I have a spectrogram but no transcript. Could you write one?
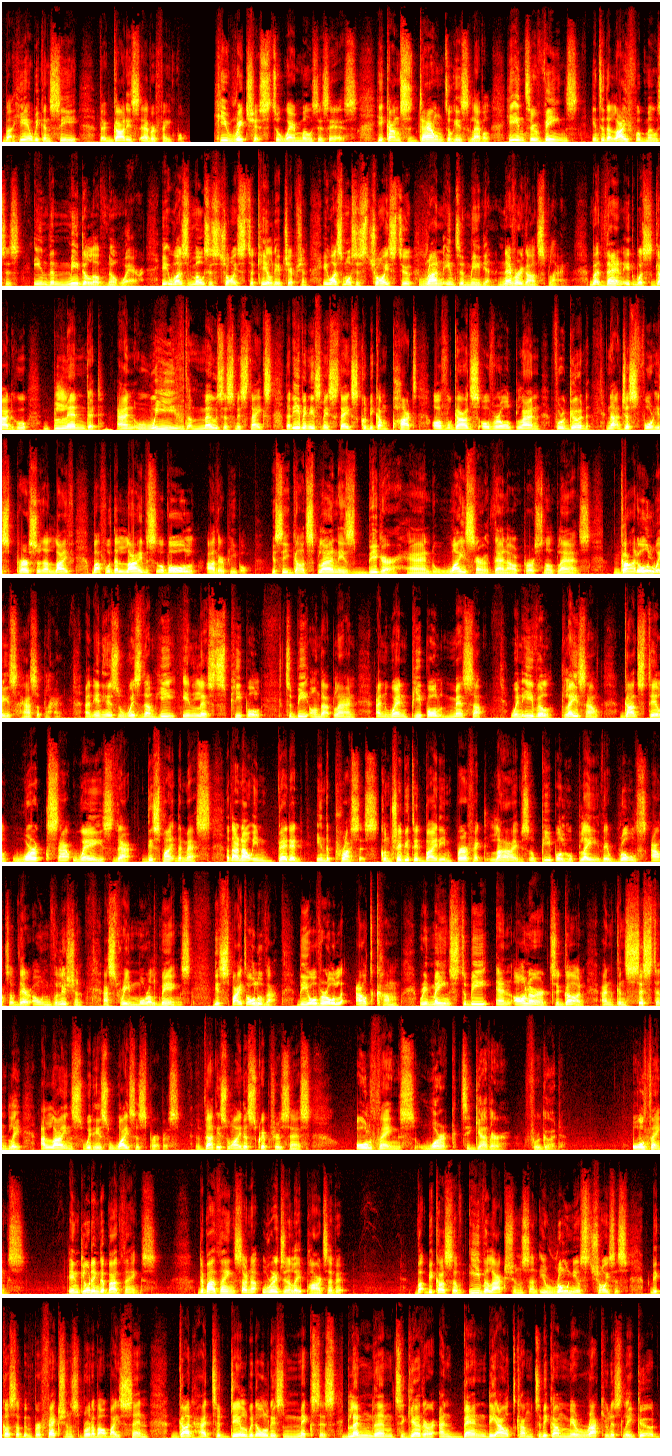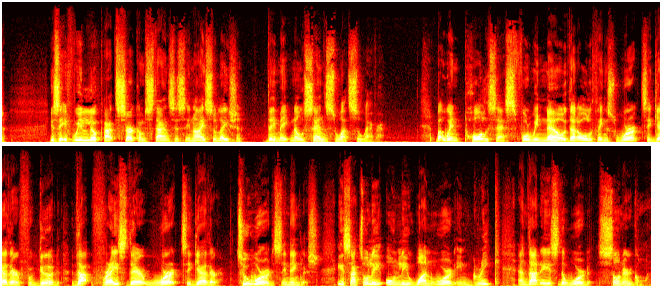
But here we can see that God is ever faithful. He reaches to where Moses is. He comes down to his level. He intervenes into the life of Moses in the middle of nowhere. It was Moses' choice to kill the Egyptian. It was Moses' choice to run into Midian, never God's plan. But then it was God who blended and weaved Moses' mistakes, that even his mistakes could become part of God's overall plan for good, not just for his personal life, but for the lives of all other people. You see, God's plan is bigger and wiser than our personal plans. God always has a plan, and in his wisdom, he enlists people to be on that plan. And when people mess up, when evil plays out, God still works out ways that, despite the mess, that are now embedded in the process, contributed by the imperfect lives of people who play their roles out of their own volition as free moral beings. Despite all of that, the overall outcome remains to be an honor to God and consistently aligns with His wisest purpose. That is why the scripture says, All things work together for good. All things, including the bad things. The bad things are not originally parts of it, But because of evil actions and erroneous choices, because of imperfections brought about by sin, God had to deal with all these mixes, blend them together, and bend the outcome to become miraculously good. You see, if we look at circumstances in isolation, they make no sense whatsoever. But when Paul says, For we know that all things work together for good, that phrase there, work together, two words in English, is actually only one word in Greek, and that is the word sonergon.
